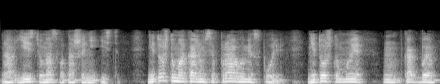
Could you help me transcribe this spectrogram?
а, есть у нас в отношении истины. Не то, что мы окажемся правыми в споре, не то, что мы м, как бы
